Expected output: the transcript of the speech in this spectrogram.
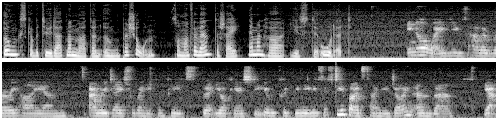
Ung ska betyda att man möter en ung person, som man förväntar sig när man hör just det ordet. in Norway, you have a very high um, average age for when you complete the, your PhD. You could be nearly 50 by the time you join, and uh, yeah,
